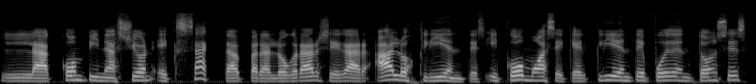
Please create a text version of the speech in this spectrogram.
la combinación exacta para lograr llegar a los clientes y cómo hace que el cliente pueda entonces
